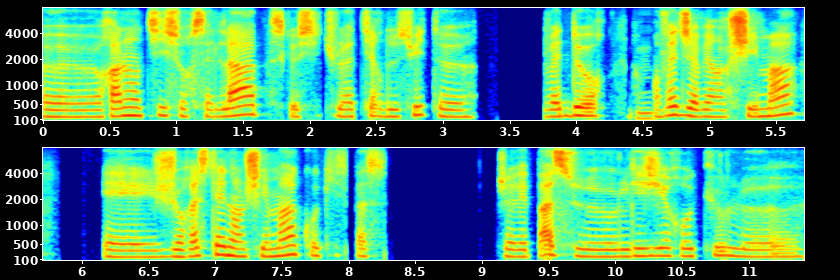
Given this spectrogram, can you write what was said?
euh, ralentis sur celle-là, parce que si tu la tires de suite, euh, elle va être dehors. Mm. En fait, j'avais un schéma et je restais dans le schéma quoi qu'il se passe. j'avais pas ce léger recul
